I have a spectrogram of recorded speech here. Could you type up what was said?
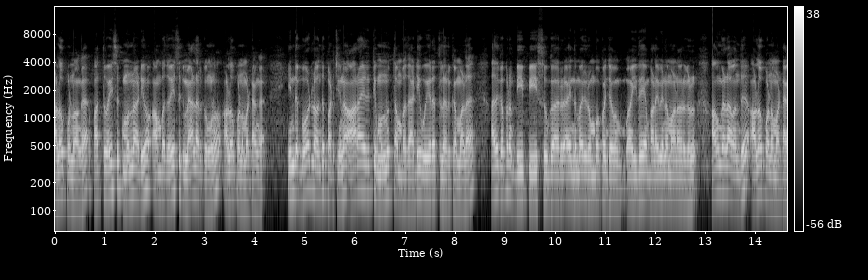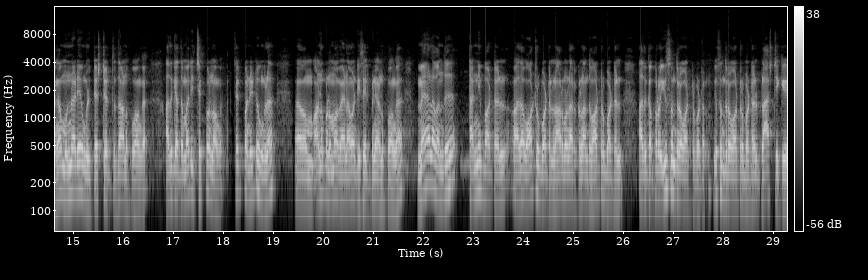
அலோவ் பண்ணுவாங்க. பத்து வயசுக்கு முன்னாடியும் ஐம்பது வயசுக்கு மேலே இருக்கவங்களும் அலோவ் பண்ண மாட்டாங்க. இந்த போர்டில் வந்து படிச்சிங்கன்னா ஆறாயிரத்தி முந்நூற்றம்பது அடி உயரத்தில் இருக்க மலை அதுக்கப்புறம் பிபி சுகர் இந்த மாதிரி ரொம்ப கொஞ்சம் இதயம் பலவீனமானவர்கள் அவங்கெல்லாம் வந்து அலோவ் பண்ண மாட்டாங்க. முன்னாடியே உங்களுக்கு டெஸ்ட் எடுத்து தான் அனுப்புவாங்க. அதுக்கேற்ற மாதிரி செக் பண்ணுவாங்க. செக் பண்ணிவிட்டு உங்களை அனுப்பணுமா வேணாமா டிசைட் பண்ணி அனுப்புவாங்க. மேலே வந்து தண்ணி பாட்டில் அதாவது வாட்டர் பாட்டில் நார்மலாக இருக்கலாம் அந்த வாட்டர் பாட்டில் அதுக்கப்புறம் யூசந்திர வாட்டர் பாட்டில் யூசந்திர water bottle plastic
